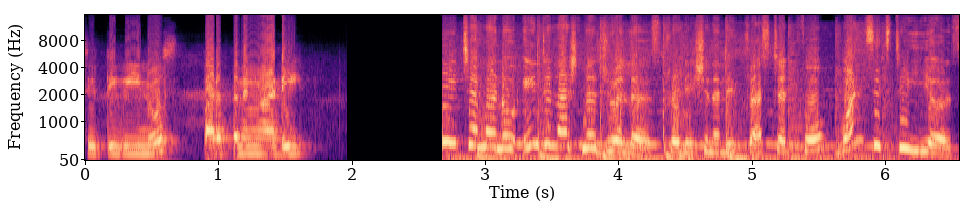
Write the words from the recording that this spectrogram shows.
city V news Parappanangadi international International Jewelers, traditionally trusted for 160 years.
